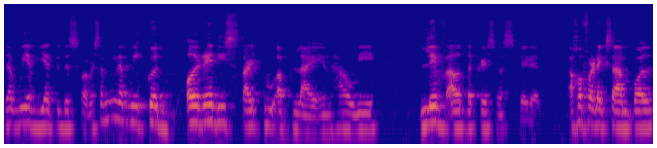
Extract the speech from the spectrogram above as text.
that we have yet to discover, something that we could already start to apply in how we live out the Christmas spirit. Ako, for example,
